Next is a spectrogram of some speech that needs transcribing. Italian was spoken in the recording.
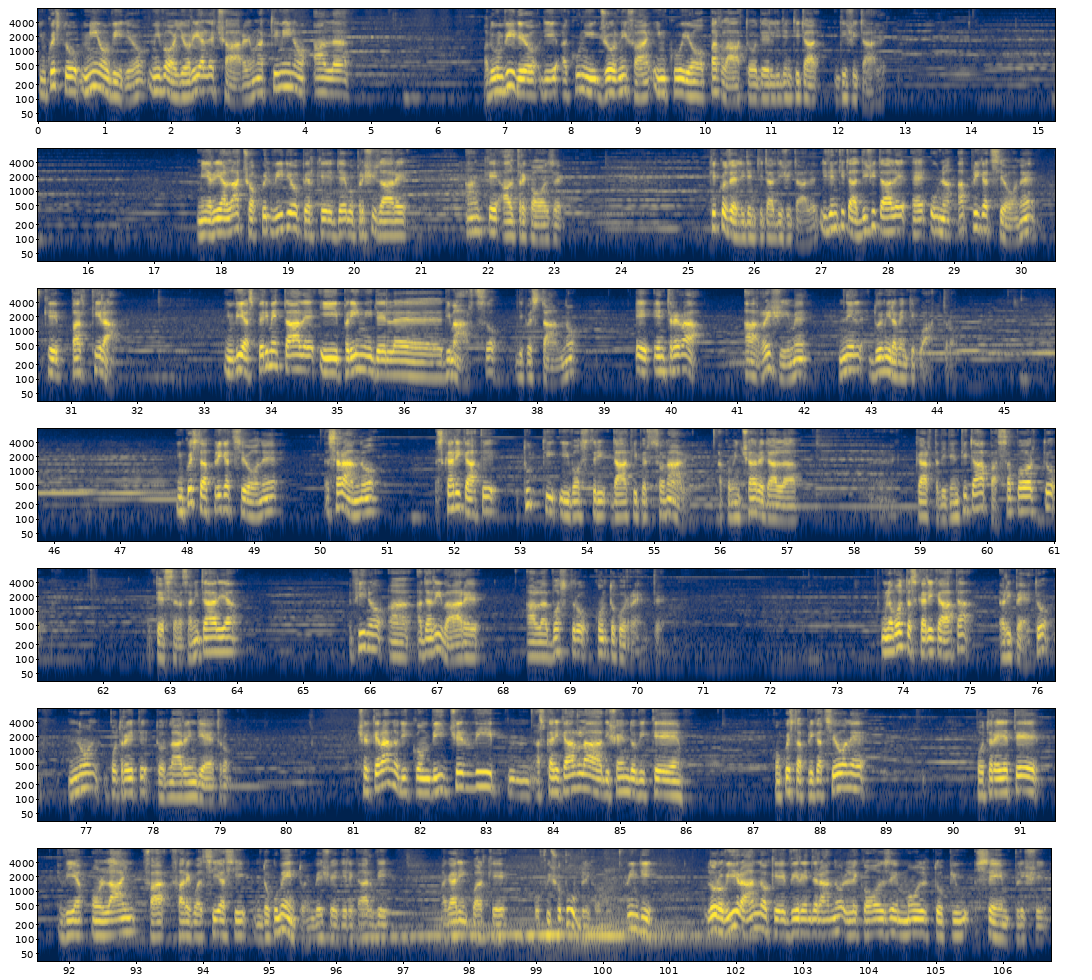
In questo mio video mi voglio riallacciare un attimino al, ad un video di alcuni giorni fa in cui ho parlato dell'identità digitale. Mi riallaccio a quel video perché devo precisare anche altre cose che cos'è l'identità digitale? L'identità digitale è un'applicazione che partirà in via sperimentale i primi del, di marzo di quest'anno e entrerà a regime nel 2024. In questa applicazione saranno scaricate tutti i vostri dati personali, a cominciare dalla eh, carta d'identità, passaporto, tessera sanitaria, fino a, ad arrivare al vostro conto corrente. Una volta scaricata, ripeto, non potrete tornare indietro cercheranno di convincervi a scaricarla dicendovi che con questa applicazione potrete via online fa, fare qualsiasi documento invece di recarvi magari in qualche ufficio pubblico. Quindi loro vi diranno che vi renderanno le cose molto più semplici.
